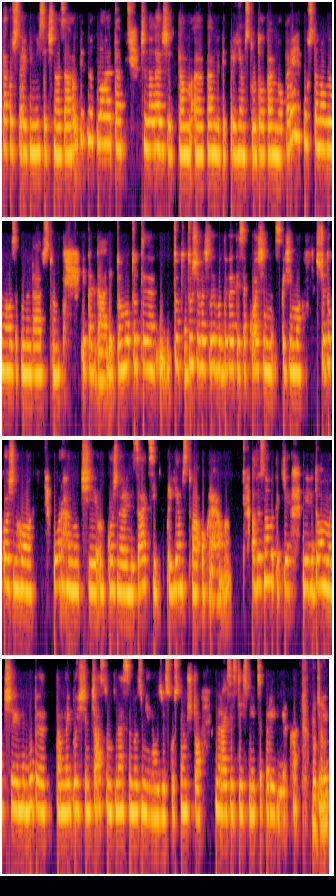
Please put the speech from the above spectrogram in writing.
також середньомісячна заробітна плата, чи належить там певне підприємство до певного переліку, встановленого законодавством, і так далі. Тому тут, тут дуже важливо дивитися кожен, скажімо, щодо кожного органу чи кожної організації підприємства окремо. Але знову таки невідомо, чи не буде там найближчим часом внесено зміни у зв'язку з тим, що наразі здійснюється перевірка. Ну це, І-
